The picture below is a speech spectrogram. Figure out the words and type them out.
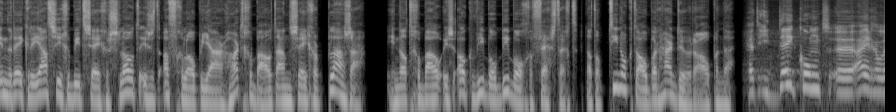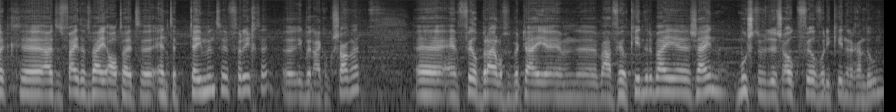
In recreatiegebied Zegersloot is het afgelopen jaar hard gebouwd aan Zeger Plaza. In dat gebouw is ook Wiebel Bibel gevestigd, dat op 10 oktober haar deuren opende. Het idee komt uh, eigenlijk uh, uit het feit dat wij altijd uh, entertainment verrichten. ik ben eigenlijk ook zanger. En veel bruiloftenpartijen en, waar veel kinderen bij zijn. Moesten we dus ook veel voor die kinderen gaan doen.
